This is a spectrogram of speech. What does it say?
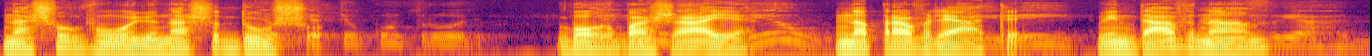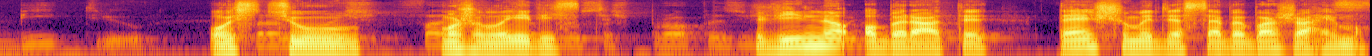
нашу волю, нашу душу. Бог бажає направляти. Він дав нам ось цю можливість вільно обирати те, що ми для себе бажаємо.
